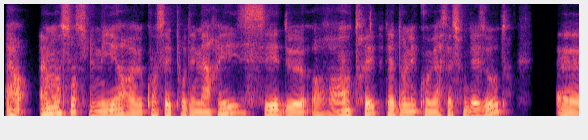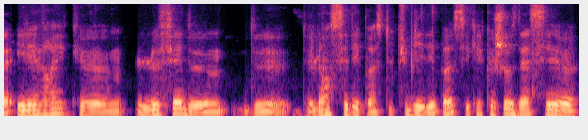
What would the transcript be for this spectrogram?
Alors, à mon sens, le meilleur conseil pour démarrer, c'est de rentrer peut-être dans les conversations des autres, euh, il est vrai que le fait de, lancer des posts, de publier des posts, c'est quelque chose d'assez, euh,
